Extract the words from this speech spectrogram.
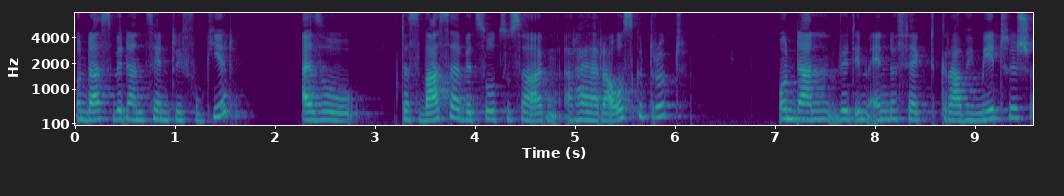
und das wird dann zentrifugiert. Also das Wasser wird sozusagen herausgedrückt und dann wird im Endeffekt gravimetrisch,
